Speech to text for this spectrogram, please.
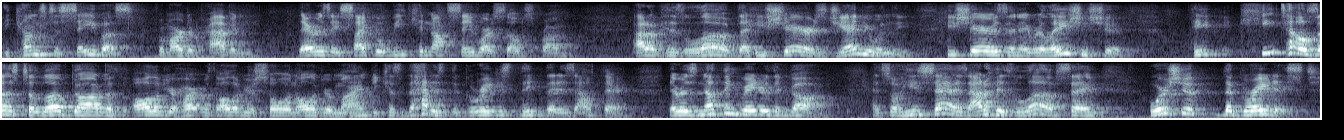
He comes to save us from our depravity. There is a cycle we cannot save ourselves from. Out of his love that he shares genuinely he shares in a relationship. He, he tells us to love God with all of your heart, with all of your soul, and all of your mind because that is the greatest thing that is out there. There is nothing greater than God. And so he says, out of his love, saying, worship the greatest.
